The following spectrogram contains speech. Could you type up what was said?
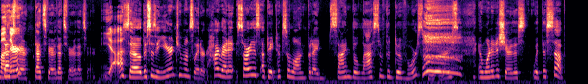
That's fair. That's fair. That's fair. That's fair. Yeah. So this is a year and two months later. Hi Reddit. Sorry this update took so long, but I signed the last of the divorce papers and wanted to share this with this sub.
